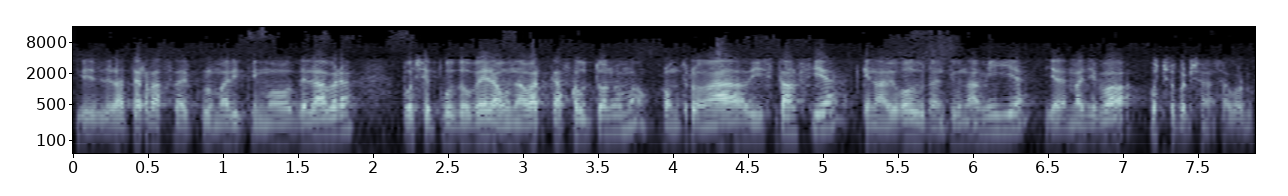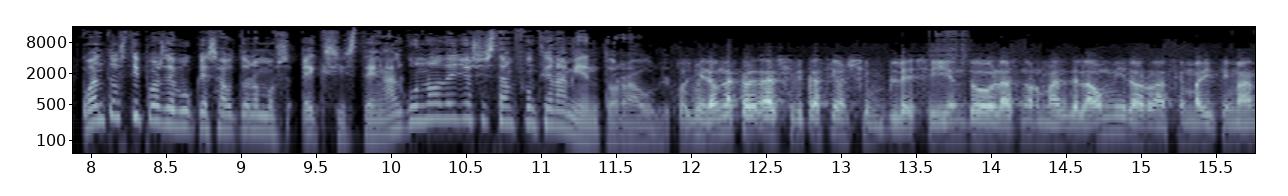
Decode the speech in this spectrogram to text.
y desde la terraza del Club Marítimo del Abra, pues se pudo ver a una barcaza autónoma controlada a distancia que navegó durante una milla y además llevaba ocho personas a bordo. ¿Cuántos tipos de buques autónomos existen? ¿Alguno de ellos está en funcionamiento, Raúl? Pues mira, una clasificación simple, siguiendo las normas de la OMI, la Organización Marítima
